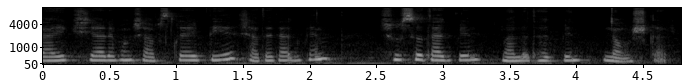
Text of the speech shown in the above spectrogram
লাইক, শেয়ার এবং সাবস্ক্রাইব দিয়ে সাথে থাকবেন। সুস্থ থাকবেন ভালো থাকবেন নমস্কার।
